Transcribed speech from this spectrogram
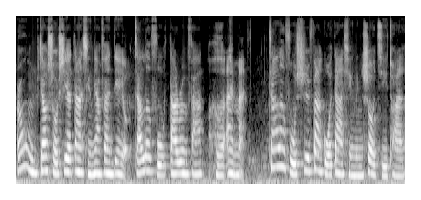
而我们比较熟悉的大型量贩店有家乐福、大润发和爱买。家乐福是法国大型零售集团，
